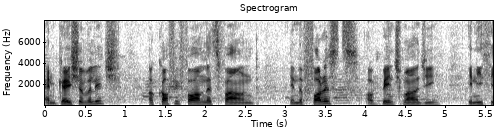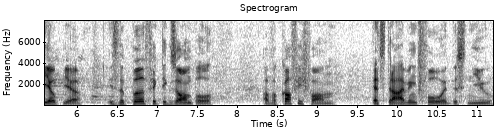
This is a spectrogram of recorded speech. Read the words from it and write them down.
And Geisha Village, a coffee farm that's found in the forests of Bench Maji in Ethiopia, is the perfect example of a coffee farm that's driving forward this new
